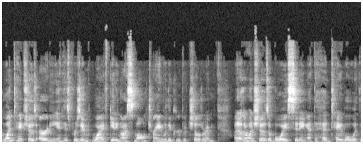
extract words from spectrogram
One tape shows Ernie and his presumed wife getting on a small train with a group of children. Another one shows a boy sitting at the head table with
